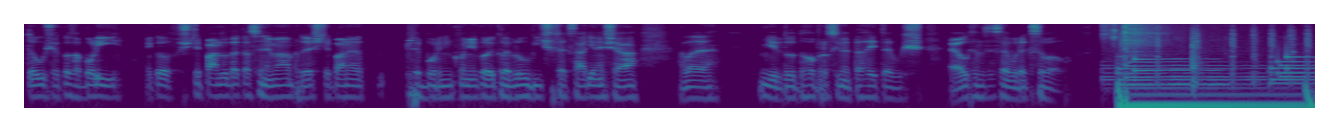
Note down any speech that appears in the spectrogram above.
to už jako zabolí. Jako Štěpán to tak asi nemá, protože Štěpán je přeborník o několik levelů víc v sexádě než já, ale mě do toho prosím netahejte už. Já už jsem si se odexoval. No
